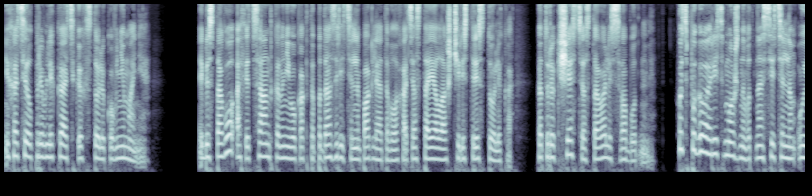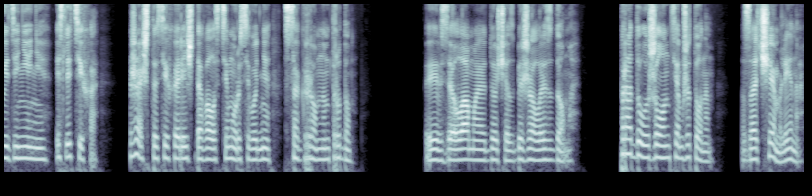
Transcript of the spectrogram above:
не хотел привлекать к их столику внимания. И без того официантка на него как-то подозрительно поглядывала, хотя стояла аж через три столика, которые, к счастью, оставались свободными. Хоть поговорить можно в относительном уединении, если тихо. Жаль, что тихая речь давалась Тимуру сегодня с огромным трудом. «Ты взяла мою дочь и сбежала из дома». Продолжил он тем же тоном. «Зачем, Лина?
